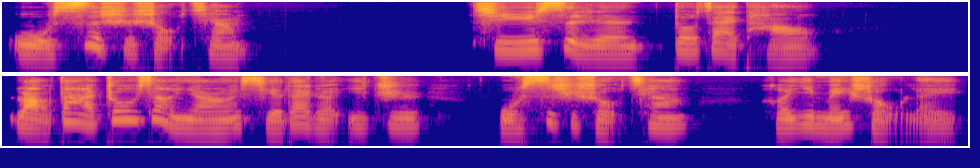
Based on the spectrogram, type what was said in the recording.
五四式手枪，其余四人都在逃。老大周向阳携带着一支五四式手枪和一枚手雷，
